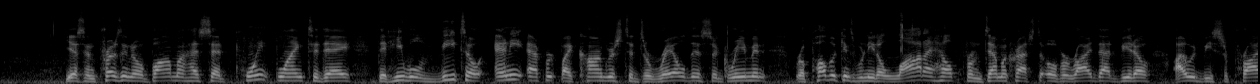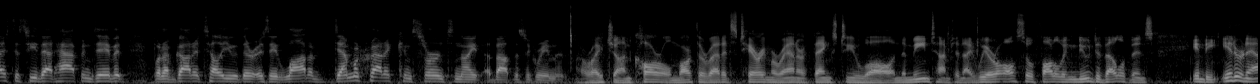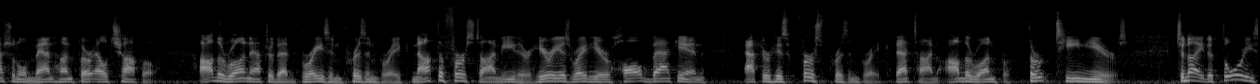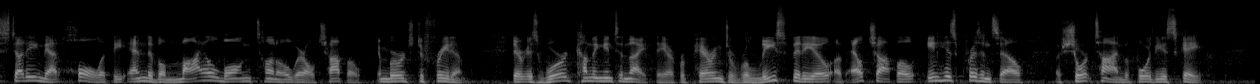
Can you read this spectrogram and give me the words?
Yes, and President Obama has said point blank today that he will veto any effort by Congress to derail this agreement. Republicans would need a lot of help from Democrats to override that veto. I would be surprised to see that happen, David, but I've got to tell you, there is a lot of Democratic concern tonight about this agreement. All right, Jon Karl, Martha Raddatz, Terry Moran, our thanks to you all. In the meantime, tonight, we are also following new developments in the international manhunt for El Chapo. On the run after that brazen prison break. Not the first time either. Here he is right here, hauled back in after his first prison break. That time on the run for 13 years. Tonight, authorities studying that hole at the end of a mile long tunnel where El Chapo emerged to freedom. There is word coming in tonight. They are preparing to release video of El Chapo in his prison cell a short time before the escape.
